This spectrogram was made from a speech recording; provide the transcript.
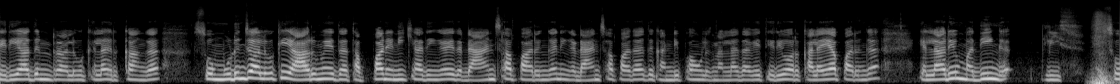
தெரியாதுன்ற அளவுக்கெல்லாம் இருக்காங்க. ஸோ முடிஞ்ச அளவுக்கு யாருமே இதை தப்பாக நினைக்காதீங்க. இதை டான்ஸாக பாருங்கள் நீங்கள் டான்ஸாக பார்த்தா அது கண்டிப்பாக உங்களுக்கு நல்லதாகவே தெரியும். ஒரு கலையாக பாருங்கள் எல்லாரையும் மதியுங்க ப்ளீஸ் ஸோ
